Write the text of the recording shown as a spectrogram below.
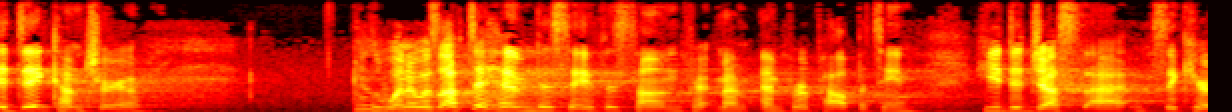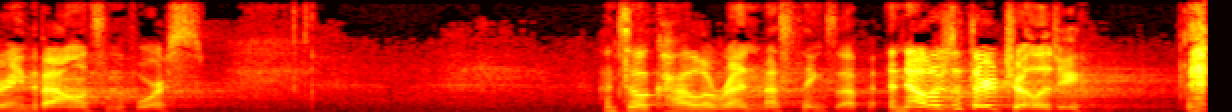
it did come true. When it was up to him to save his son, Emperor Palpatine, he did just that, securing the balance in the Force. Until Kylo Ren messed things up. And now there's a third trilogy.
